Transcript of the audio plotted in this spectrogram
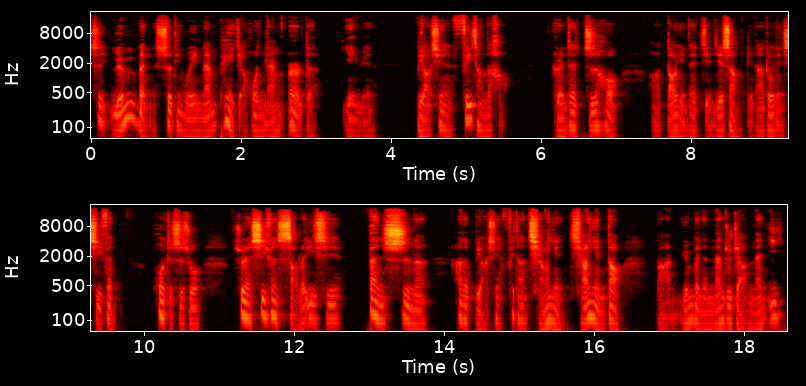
是原本设定为男配角或男二的演员表现非常的好，可能在之后啊导演在剪接上给他多点戏份，或者是说虽然戏份少了一些，但是呢他的表现非常抢眼，抢眼到。把原本的男主角男一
